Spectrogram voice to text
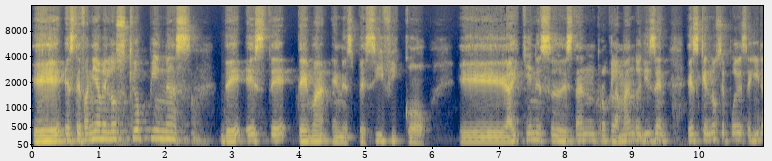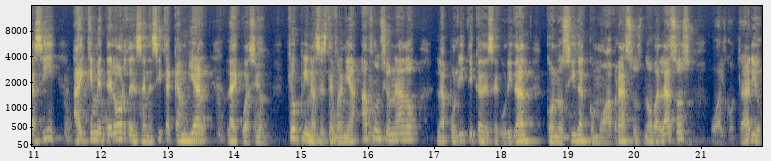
Eh, Estefanía Veloz, ¿qué opinas de este tema en específico? Eh, hay quienes están proclamando y dicen, es que no se puede seguir así, hay que meter orden, se necesita cambiar la ecuación. ¿Qué opinas, Estefanía? ¿Ha funcionado la política de seguridad conocida como abrazos, no balazos? ¿O al contrario,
